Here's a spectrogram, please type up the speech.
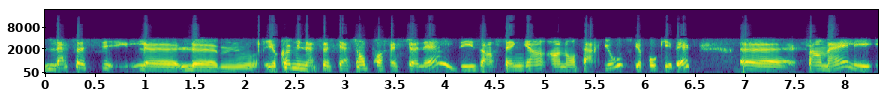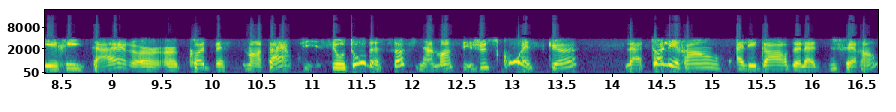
le, le, il y a comme une association professionnelle des enseignants en Ontario, ce qu'il n'y a pas au Québec, euh, s'en mêle et, réitère un, un, code vestimentaire. Puis c'est autour de ça, finalement, c'est jusqu'où est-ce que la tolérance à l'égard de la différence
